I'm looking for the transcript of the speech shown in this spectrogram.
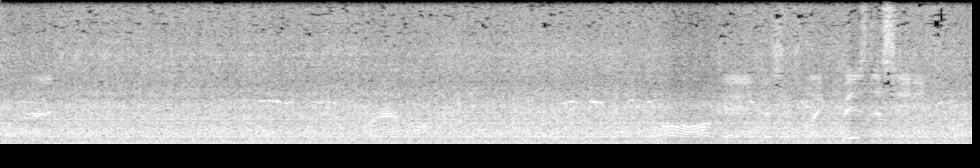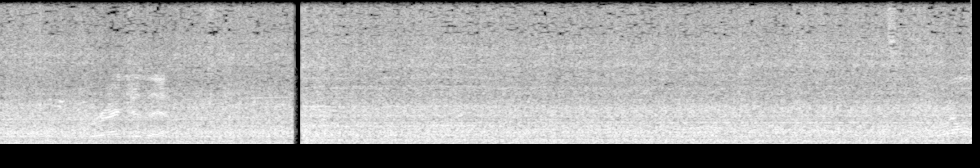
But know. Oh, okay. This is like business 84. Roger that. Well,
